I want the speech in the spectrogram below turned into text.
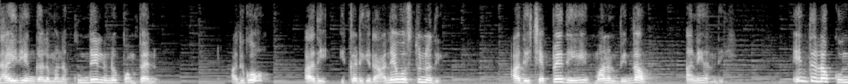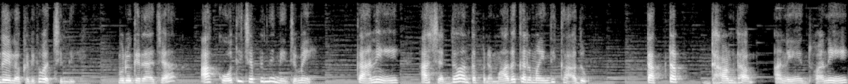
ధైర్యం గల మన కుందేళ్ళను పంపాను. అదిగో అది ఇక్కడికి రానే వస్తున్నది. అది చెప్పేది మనం విందాం అని అంది. ఇంతలో కుందేలు అక్కడికి వచ్చింది. మురుగరాజా ఆ కోతి చెప్పింది నిజమే. కానీ ఆ శబ్దం అంత ప్రమాదకరమైంది కాదు. టప్ టప్ ఢామ్ ఢామ్ అనే ధ్వని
